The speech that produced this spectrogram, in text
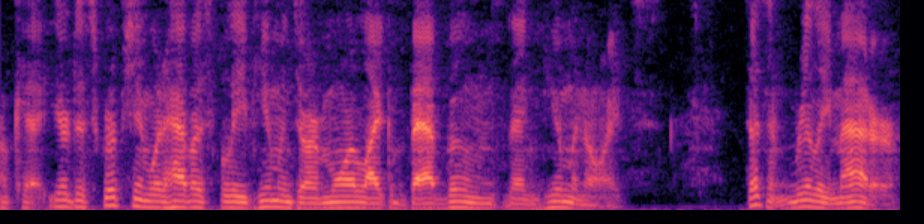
Okay, your description would have us believe humans are more like baboons than humanoids. Doesn't really matter.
